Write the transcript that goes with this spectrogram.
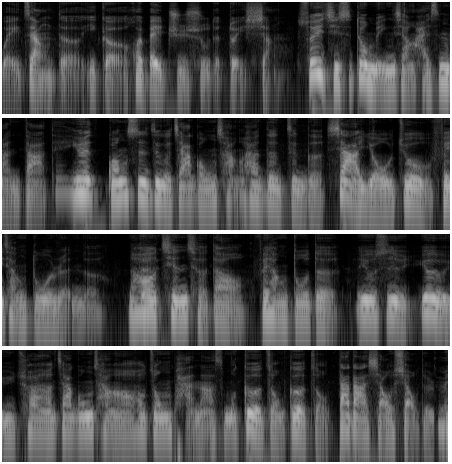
为这样的一个会被拘束的对象。所以其实对我们影响还是蛮大的，因为光是这个加工厂，它的整个下游就非常多人了，然后牵扯到非常多的。又是又有渔船啊、加工厂啊、然后中盘啊，什么各种各种大大小小的，没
